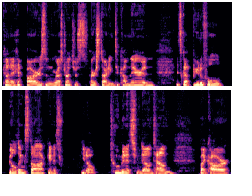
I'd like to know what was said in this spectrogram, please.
kind of hip bars and restaurants are, are starting to come there, and it's got beautiful building stock, and it's you know two minutes from downtown by car.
